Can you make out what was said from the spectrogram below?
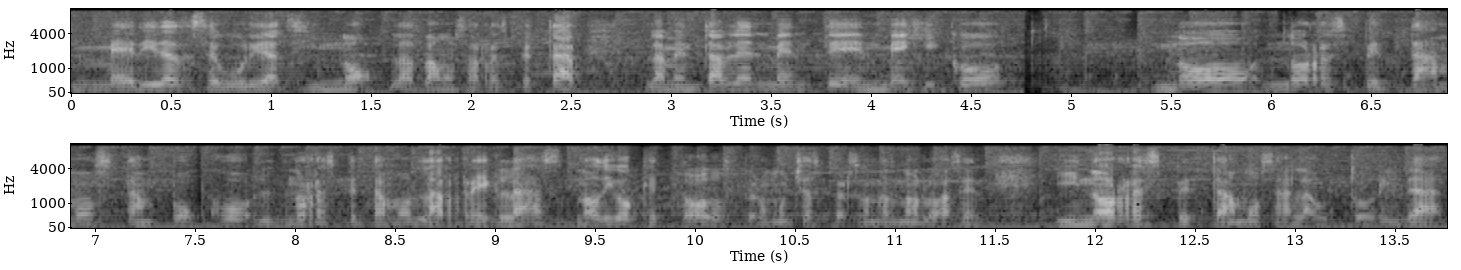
medidas de seguridad si no las vamos a respetar? Lamentablemente en México no, no respetamos tampoco, no respetamos las reglas, no digo que todos, pero muchas personas no lo hacen y no respetamos a la autoridad.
